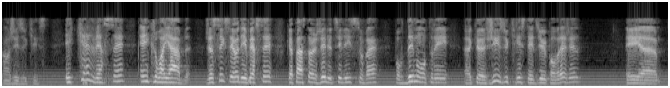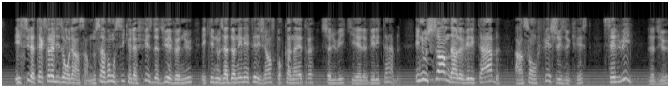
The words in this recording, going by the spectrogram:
en Jésus-Christ. Et quel verset incroyable! Je sais que c'est un des versets que Pasteur Gilles utilise souvent pour démontrer euh, que Jésus-Christ est Dieu. Pas vrai, Gilles? Et euh, Ici, le texte, lisons-le ensemble. Nous savons aussi que le Fils de Dieu est venu et qu'il nous a donné l'intelligence pour connaître celui qui est le véritable. Et nous sommes dans le véritable en son Fils Jésus-Christ. C'est lui, le Dieu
